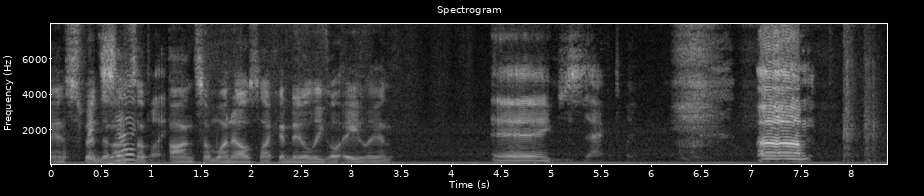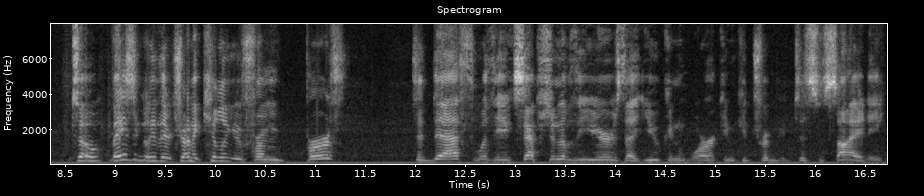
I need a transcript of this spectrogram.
and spend it on some on someone else like an illegal alien. Exactly. Um, so basically, they're trying to kill you from birth to death, with the exception of the years that you can work and contribute to society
